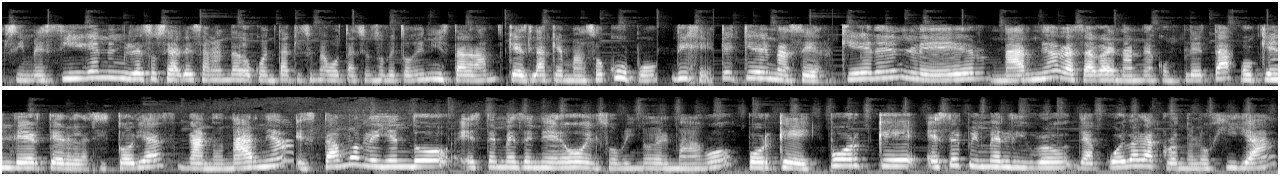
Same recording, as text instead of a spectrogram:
si me siguen en mis redes sociales, habrán dado cuenta que hice una votación, sobre todo en Instagram, que es la que más ocupo. Dije, ¿qué quieren hacer? ¿Quieren leer Narnia, la saga de Narnia completa? ¿O quieren leer Tierra las Historias? Gano Narnia. Estamos leyendo este mes de enero El sobrino de mago. ¿Por qué? Porque es el primer libro, de acuerdo a la cronología,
